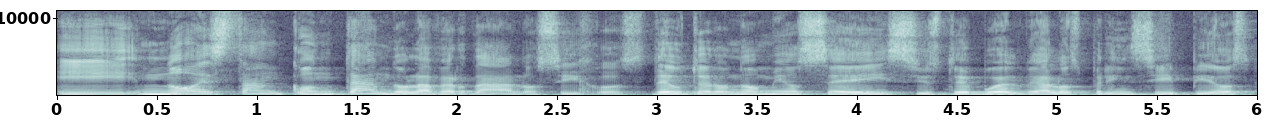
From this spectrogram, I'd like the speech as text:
y no están contando la verdad a los hijos. Deuteronomio 6, si usted vuelve a los principios,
